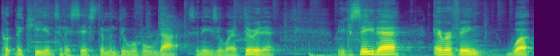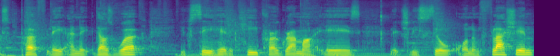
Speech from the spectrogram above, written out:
put the key into the system and deal with all that. It's an easy way of doing it. But you can see there, everything works perfectly and it does work. You can see here the key programmer is literally still on and flashing.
